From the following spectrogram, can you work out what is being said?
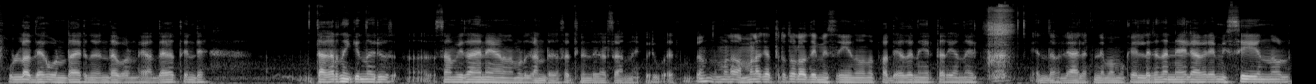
ഫുൾ അദ്ദേഹം ഉണ്ടായിരുന്നു. എന്താ പറയുക അദ്ദേഹത്തിന്റെ തകർന്നു നിൽക്കുന്ന ഒരു സംവിധാനമാണ് നമ്മൾ കണ്ടത്. സത്യനന്ദികാട് സാറിനെ ഒരു ഇപ്പം നമ്മൾ നമ്മളൊക്കെ എത്രത്തോളം അദ്ദേഹം മിസ് ചെയ്യുന്നു എന്നപ്പോൾ അദ്ദേഹത്തെ നേരിട്ട് അറിയാവുന്ന എന്താ ലാലറ്റിന്റെ നമുക്ക് എല്ലാവരും തന്നെ അവരെ മിസ് ചെയ്യുന്നുള്ള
